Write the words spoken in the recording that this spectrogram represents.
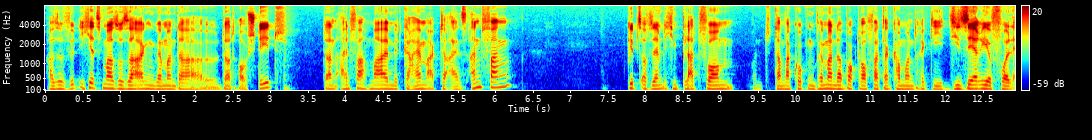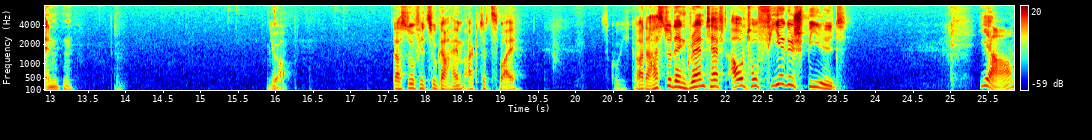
Also würde ich jetzt mal so sagen, wenn man da, da drauf steht, dann einfach mal mit Geheimakte 1 anfangen Gibt es auf sämtlichen Plattformen und da mal gucken, wenn man da Bock drauf hat, dann kann man direkt die, die Serie vollenden. Ja. Das ist so viel zu Geheimakte 2. Das gucke ich gerade. Hast du denn Grand Theft Auto 4 gespielt? Ja,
